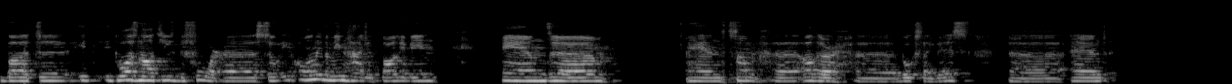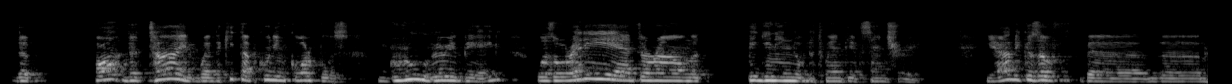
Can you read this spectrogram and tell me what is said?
but uh, it, it was not used before. Uh, so only the Minhaj al-Talibin and, um, and some uh, other books like this. and the, the time when the Kitab Kuning corpus grew very big was already at around the beginning of the 20th century. Yeah, because of the, the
